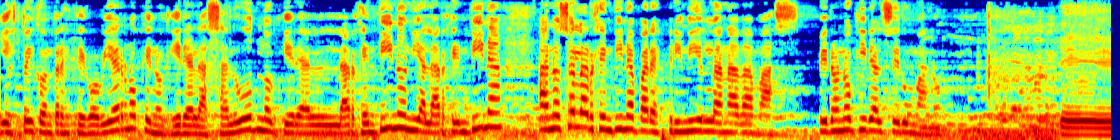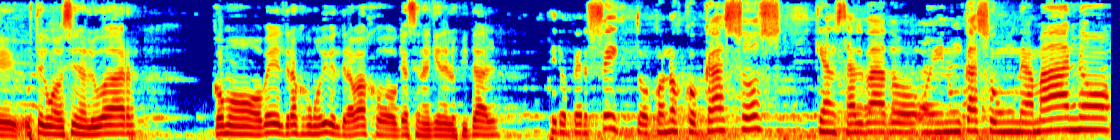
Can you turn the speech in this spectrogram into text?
y estoy contra este gobierno que no quiere a la salud, no quiere al argentino ni a la Argentina, a no ser la Argentina para exprimirla nada más, pero no quiere al ser humano. Eh, usted como vecina del lugar, ¿cómo ve el trabajo, cómo vive el trabajo que hacen aquí en el hospital? pero perfecto. Conozco casos que han salvado, en un caso una mano,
